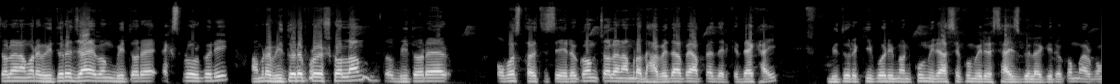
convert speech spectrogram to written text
চলেন আমরা ভিতরে যাই এবং ভিতরে এক্সপ্লোর করি। আমরা ভিতরে প্রবেশ করলাম। তো ভিতরের অবস্থা হচ্ছে এরকম চলেন আমরা ধাপে ধাপে আপনাদেরকে দেখাই। ভিতরে কি পরিমাণ কুমির আছে, কুমিরের সাইজগুলো কীরকম এবং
